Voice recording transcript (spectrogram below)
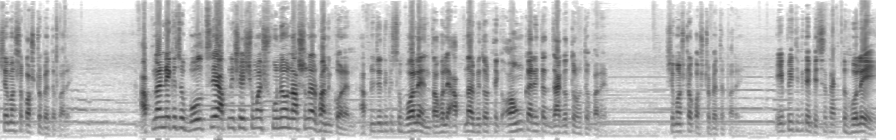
সে মানুষটা কষ্ট পেতে পারে। আপনার নিয়ে কিছু বলছে, আপনি সেই সময় শুনেও না শোনার ভান করেন। আপনি যদি কিছু বলেন, তাহলে আপনার ভিতর থেকে অহংকারিতা জাগ্রত হতে পারে। সে মানুষটা কষ্ট পেতে পারে। এই পৃথিবীতে বেঁচে থাকতে হলে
